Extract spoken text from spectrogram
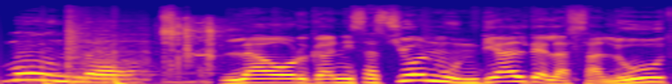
Mundo. La Organización Mundial de la Salud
